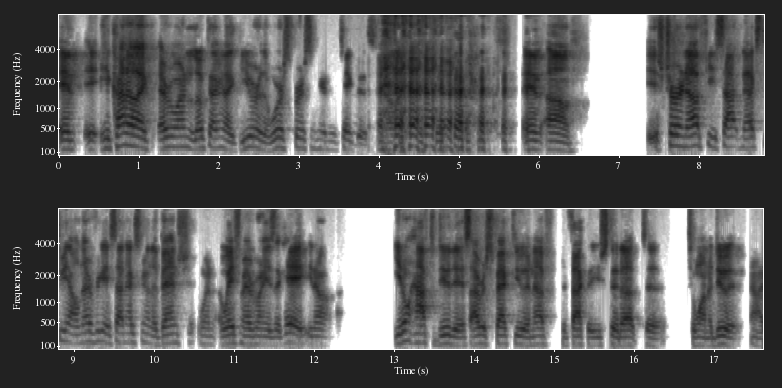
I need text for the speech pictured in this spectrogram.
and it, he kind of like everyone looked at me like you are the worst person here to take this. You know? and um, sure enough, he sat next to me. I'll never forget. He sat next to me on the bench when away from everyone. He's like, "Hey, you know, you don't have to do this. I respect you enough. The fact that you stood up to to want to do it. I,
